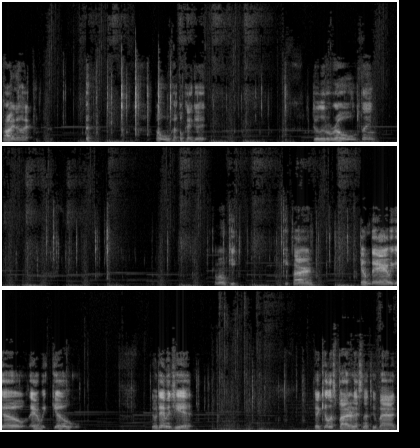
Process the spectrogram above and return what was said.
Probably not. oh, okay, good. Do a little roll thing. Come on, keep keep firing. Hit him. There we go. There we go. No damage yet. Gotta kill a spider. That's not too bad.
